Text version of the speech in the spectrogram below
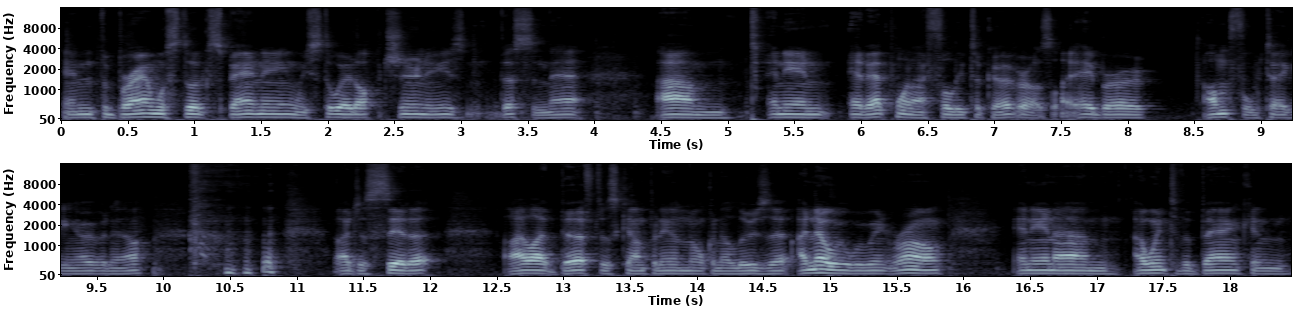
and the brand was still expanding. We still had opportunities, and this and that. Um, and then at that point, I fully took over. I was like, "Hey, bro, I'm full taking over now." I just said it. I like this company. I'm not going to lose it. I know where we went wrong. And then um, I went to the bank and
